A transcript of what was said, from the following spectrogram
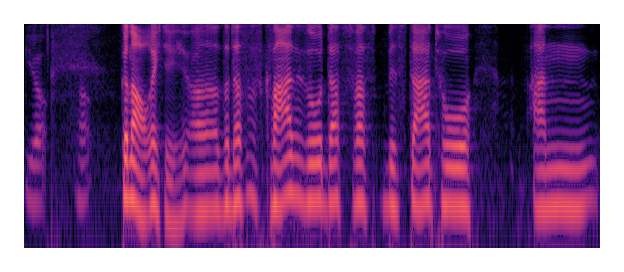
Ja. ja. Genau, richtig. Also das ist quasi so das, was bis dato an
